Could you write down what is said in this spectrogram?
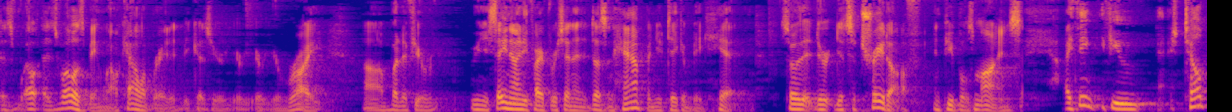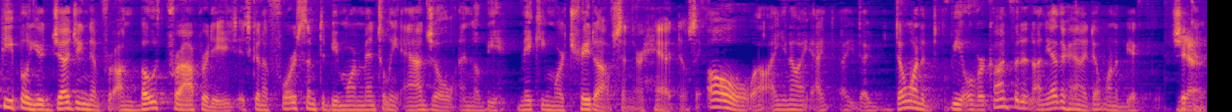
as well as, well as being well calibrated because you're, you're, you're, you're right. Uh, but if you're, when you say 95% and it doesn't happen, you take a big hit. So that there, it's a trade off in people's minds. I think if you tell people you're judging them for on both properties, it's going to force them to be more mentally agile, and they'll be making more trade-offs in their head. They'll say, "Oh, well, you know, I, I, I don't want to be overconfident. On the other hand, I don't want to be a chicken."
